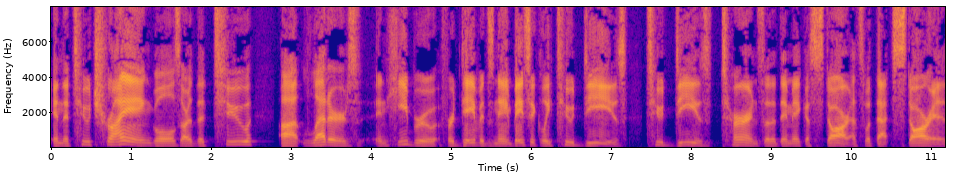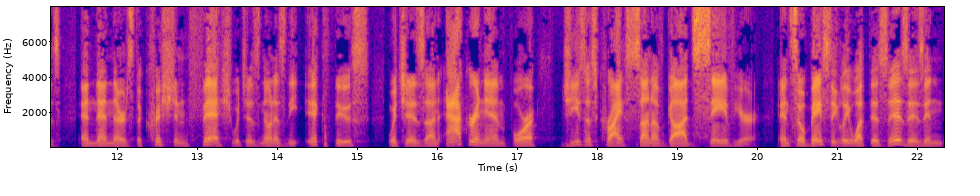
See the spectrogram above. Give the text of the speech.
and the two triangles are the two uh, letters in Hebrew for David's name, basically two D's. Two D's turn so that they make a star. That's what that star is. And then there's the Christian fish, which is known as the ichthus, which is an acronym for Jesus Christ, Son of God, Savior. And so basically what this is, is in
